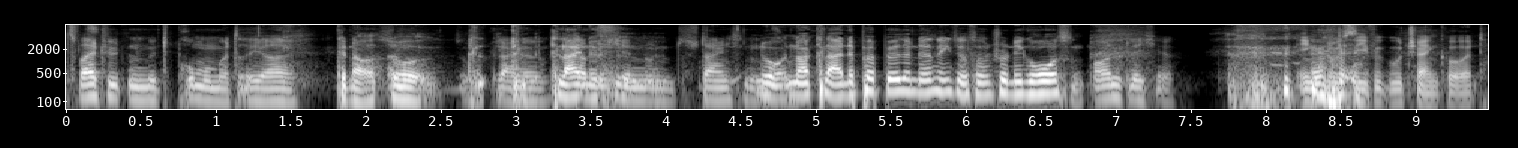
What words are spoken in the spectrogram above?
zwei Tüten mit Promomaterial. Genau, so, Also kl- kleine, kleine Pappelchen und Steinchen. Nur, und na, kleine Pöppel sind das nicht, das sind schon die großen. so. Ordentliche. Inklusive Gutscheincode.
